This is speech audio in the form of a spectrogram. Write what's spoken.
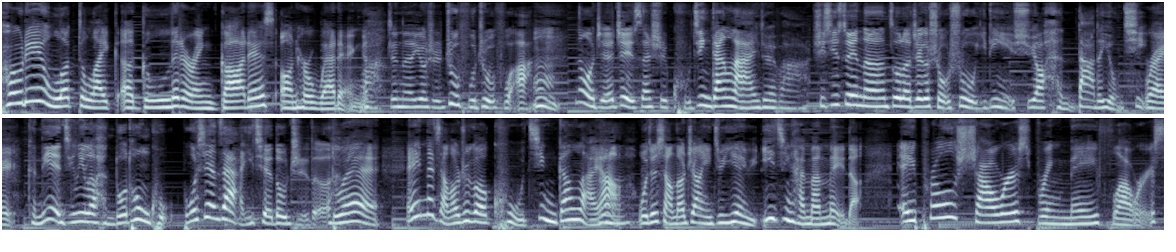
Pody looked like a glittering goddess on her wedding. 啊，真的又是祝福祝福啊！嗯，那我觉得这也算是苦尽甘来，对吧？十七岁呢，做了这个手术，一定也需要很大的勇气，right？肯定也经历了很多痛苦，不过现在啊，一切都值得。对，哎，那讲到这个苦尽甘来啊，嗯、我就想到这样一句谚语，意境还蛮美的。April showers bring May flowers.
